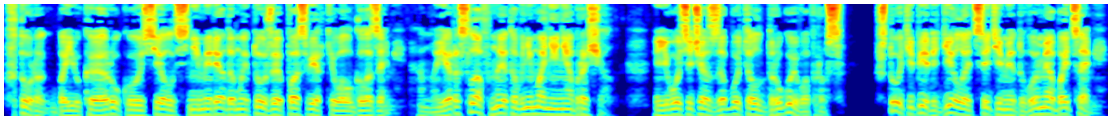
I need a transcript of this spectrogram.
Второк, баюкая руку, сел с ними рядом и тоже посверкивал глазами. Но Ярослав на это внимания не обращал. Его сейчас заботил другой вопрос. Что теперь делать с этими двумя бойцами?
